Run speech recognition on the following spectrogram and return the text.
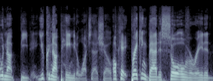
Would not be. You could not pay me to watch that show. Okay. Breaking Bad is so overrated.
